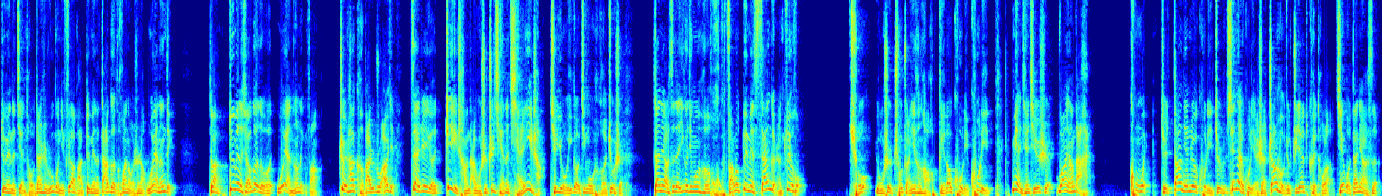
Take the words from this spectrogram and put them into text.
对面的箭头，但是如果你非要把对面的大个子换到我身上，我也能顶，对吧？对面的小个子我我也能领防，这是他可怕之处。而且在这个这一场打勇士之前的前一场，其实有一个进攻回合，就是丹尼尔斯在一个进攻回合防了对面三个人，最后。球勇士球转移很好，给到库里，库里面前其实是汪洋大海，空位就是当年这个库里，就是现在的库里也是张手就直接可以投了。结果丹尼尔斯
